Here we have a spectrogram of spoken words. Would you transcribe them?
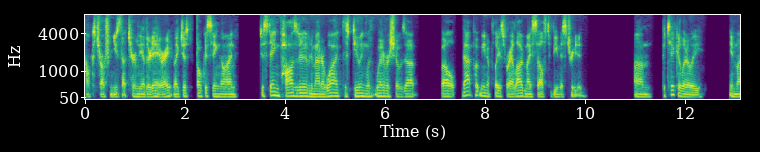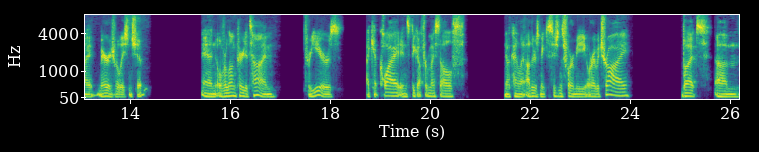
Alex Charfen used that term the other day, right? Like just focusing on just staying positive no matter what, just dealing with whatever shows up. Well, that put me in a place where I allowed myself to be mistreated, um, particularly in my marriage relationship. And over a long period of time, for years, I kept quiet and speak up for myself, you know, kind of let others make decisions for me, or I would try, but um,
